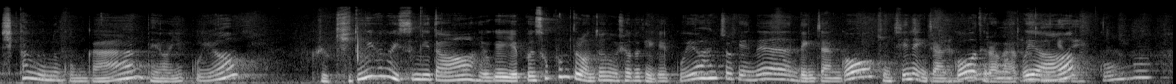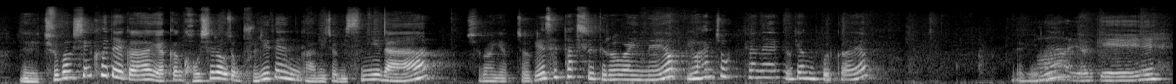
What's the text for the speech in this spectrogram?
식탁 놓는 공간 되어 있고요. 그리고 기둥이 하나 있습니다. 여기 예쁜 소품들 얹어 놓으셔도 되겠고요. 한쪽에는 냉장고, 김치 냉장고 들어가고요. 들어가게 돼 있고. 네, 주방 싱크대가 약간 거실하고 좀 분리된 감이 좀 있습니다. 주방 옆쪽에 세탁실 들어가 있네요. 이 한쪽 편에 여기 한번 볼까요? 여기는 아, 여기에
